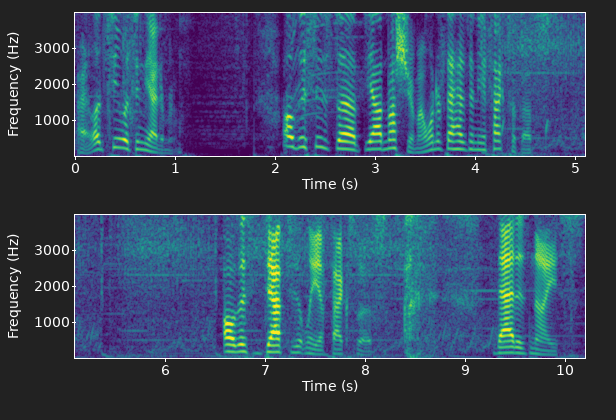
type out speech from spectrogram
Alright, let's see what's in the item room. Oh, this is the, odd mushroom. I wonder if that has any effect with us. Oh, this definitely affects us. that is nice.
